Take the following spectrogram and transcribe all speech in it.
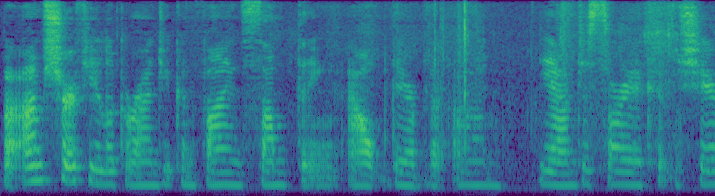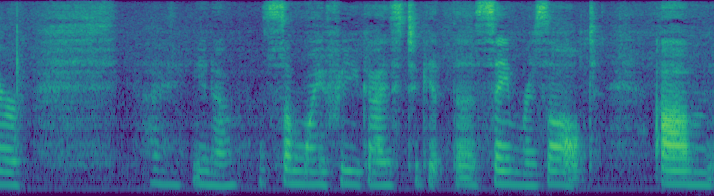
but I'm sure if you look around you can find something out there. But um, yeah, I'm just sorry I couldn't share, uh, you know, some way for you guys to get the same result. Um,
